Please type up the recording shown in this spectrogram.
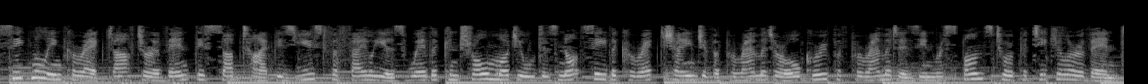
Signal incorrect after event This subtype is used for failures where the control module does not see the correct change of a parameter or group of parameters in response to a particular event.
